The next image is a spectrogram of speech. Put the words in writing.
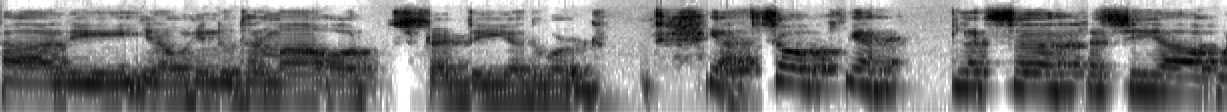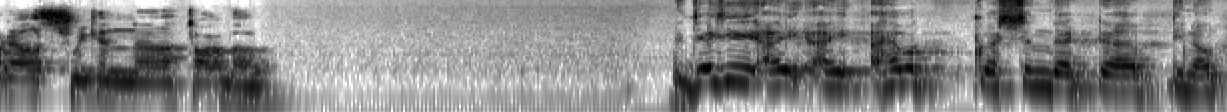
the you know Hindu Dharma or spread the the word. Yeah. So yeah, let's let's see what else we can talk about. Jaiji, I, I have a question that, uh, you know,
